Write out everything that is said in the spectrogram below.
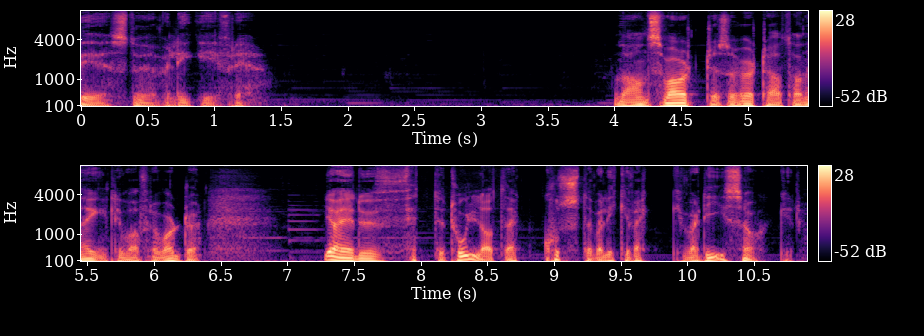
det støvet ligge i fred? Og da han svarte, så hørte jeg at han egentlig var fra Vardø. Ja, er du fette tullete, jeg koster vel ikke vekk verdisaker?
